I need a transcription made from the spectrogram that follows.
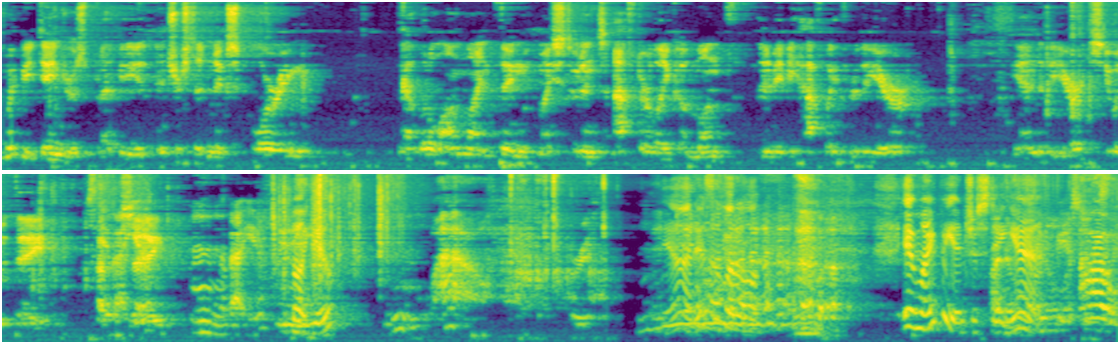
might be dangerous, but I'd be interested in exploring that little online thing with my students after like a month and maybe halfway through the year, at the end of the year, to see what they have to about say. Mm. About you? about you Wow. yeah it is a little it might be interesting yeah Oh.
